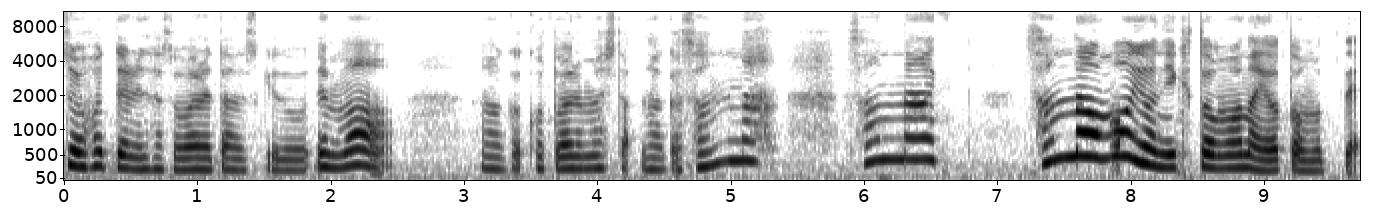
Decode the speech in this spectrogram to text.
定ホテルに誘われたんですけど、でも、なんか断りました。なんかそんな、そんな、そんな思うように行くと思うないよと思って。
